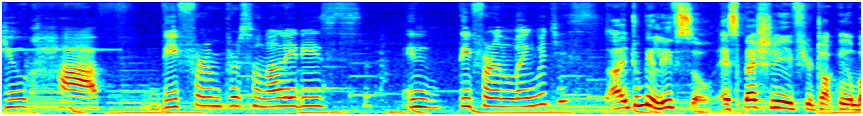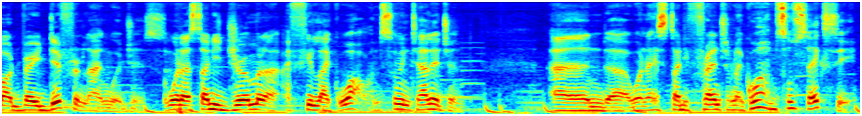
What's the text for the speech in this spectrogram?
you have different personalities in different languages? I do believe so, especially if you're talking about very different languages. When I study German, I feel like, wow, I'm so intelligent. And uh, when I study French, I'm like, wow, I'm so sexy.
